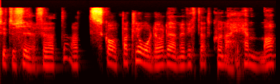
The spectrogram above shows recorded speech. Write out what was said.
cytokin för att, att skapa klåda och därmed viktigt att kunna hämma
